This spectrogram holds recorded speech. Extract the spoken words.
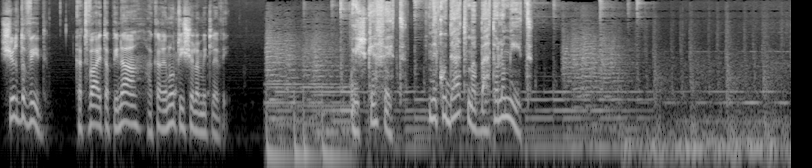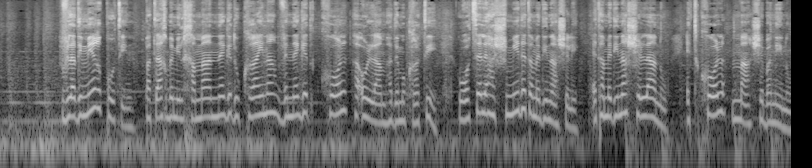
שיר דוד כתבה את הפינה, הקריינות היא של עמית לוי. משקפת, נקודת מבט עולמית. ולדימיר פוטין פתח במלחמה נגד אוקראינה ונגד כל העולם הדמוקרטי. הוא רוצה להשמיד את המדינה שלי, את המדינה שלנו, את כל מה שבנינו.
